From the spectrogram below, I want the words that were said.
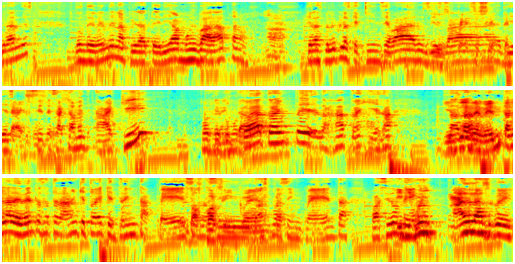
grandes, donde venden la piratería muy barata. Ah, Que las películas que 15 baros, 10 10 baros, pesos, 7 10 pesos. exactamente. Aquí, porque como 30 todavía traen, pe- ajá, traen, y esa... Y es la de venta. Es la de venta, o sea, te la dan que todavía que 30 pesos. Dos por así, 50. 2 por 50. O así y donde... bien malas, güey.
